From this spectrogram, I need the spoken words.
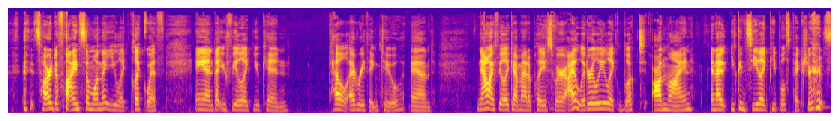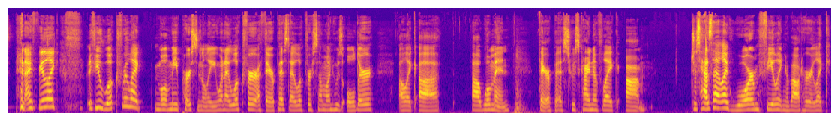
it's hard to find someone that you like click with and that you feel like you can tell everything to and now I feel like I'm at a place where I literally like looked online and I you can see like people's pictures. And I feel like if you look for like well me personally when I look for a therapist I look for someone who's older uh, like a a woman therapist who's kind of like um just has that like warm feeling about her like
